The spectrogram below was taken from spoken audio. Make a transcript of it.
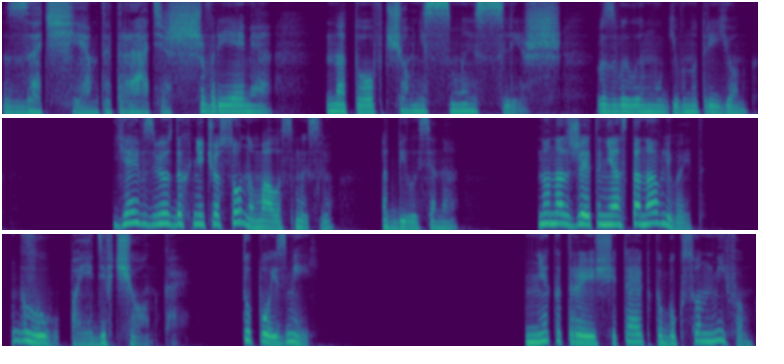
«Зачем ты тратишь время на то, в чем не смыслишь?» — взвыл Эмуги внутри Йонг. «Я и в звездах ничего сона мало смыслю», — отбилась она. «Но нас же это не останавливает». «Глупая девчонка, тупой змей». «Некоторые считают Кабуксон мифом»,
